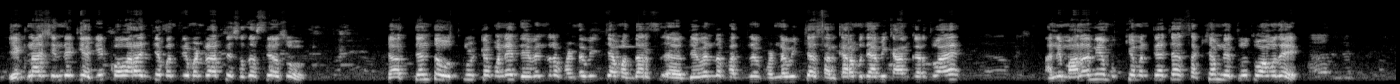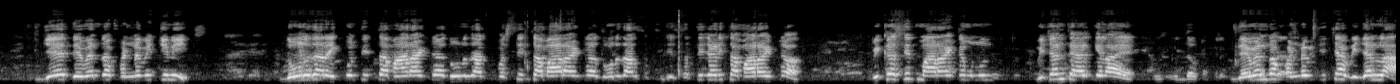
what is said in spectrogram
एकनाथ शिंदेची अजित पवारांचे मंत्रिमंडळाचे सदस्य असो अत्यंत उत्कृष्टपणे देवेंद्र फडणवीसच्या मतदार देवेंद्र फड- फडणवीसच्या सरकारमध्ये आम्ही काम करतो आहे. आणि माननीय मुख्यमंत्र्याच्या सक्षम नेतृत्वामध्ये जे देवेंद्र फडणवीसजींनी दोन हजार एकोणतीसचा महाराष्ट्र दोन हजार पस्तीसचा महाराष्ट्र दोन हजार सत्तेचाळीसचा महाराष्ट्र विकसित महाराष्ट्र म्हणून विजन तयार केलं आहे. देवेंद्र फडणवीसच्या विजनला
